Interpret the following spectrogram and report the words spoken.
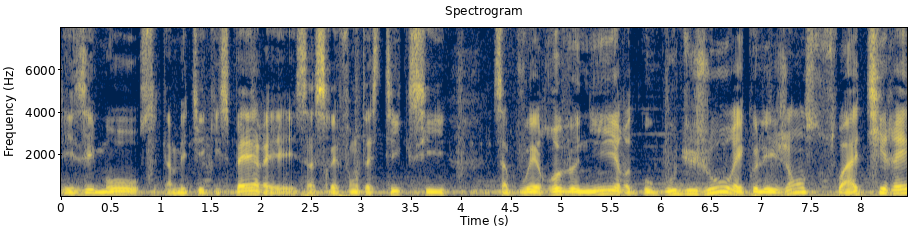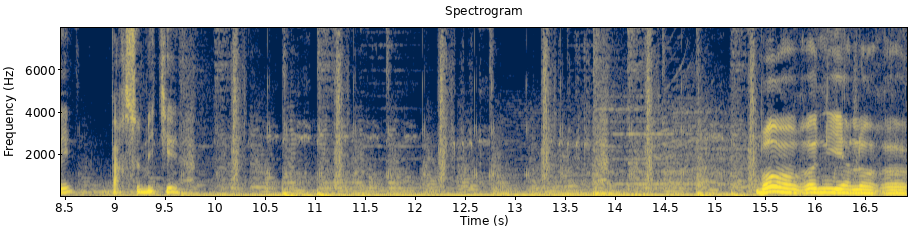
Les émaux, c'est un métier qui se perd et ça serait fantastique si ça pouvait revenir au goût du jour et que les gens soient attirés par ce métier. Bon, Ronnie, alors euh,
